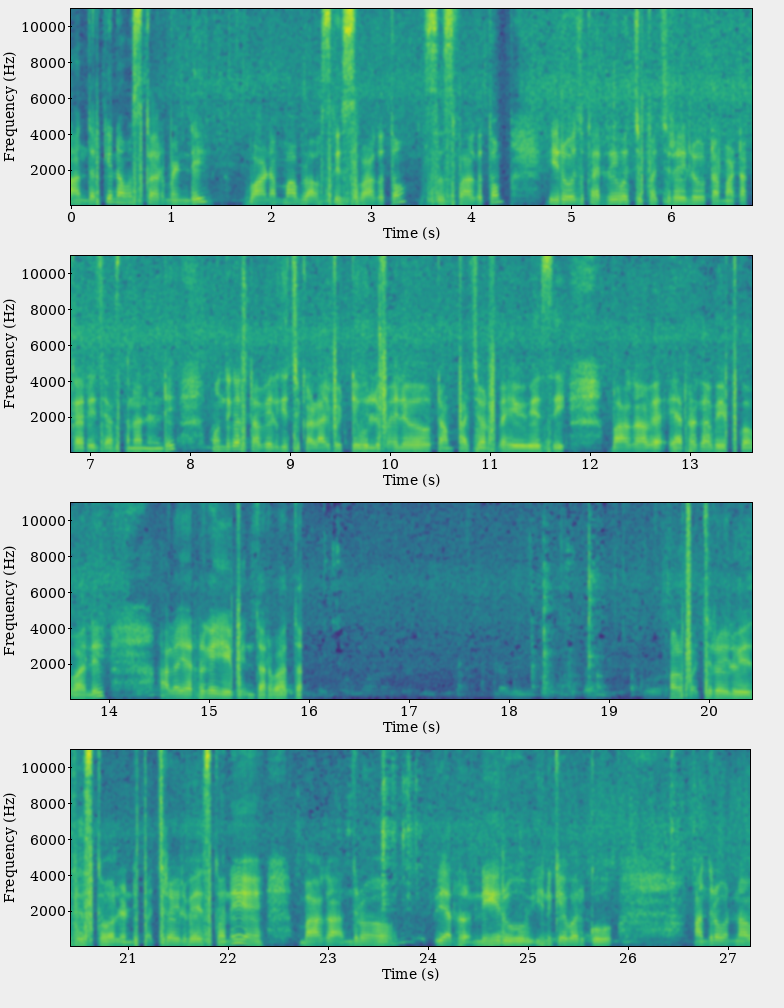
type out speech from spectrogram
అందరికీ నమస్కారం అండి వాణమ్మ బ్లాగ్స్కి స్వాగతం సుస్వాగతం. ఈరోజు కర్రీ వచ్చి పచ్చిరాయలు టమాటా కర్రీ చేస్తున్నానండి. ముందుగా స్టవ్ వెలిగించి కళాయి పెట్టి ఉల్లిపాయలు టం పచ్చిమిరపకాయ వేసి బాగా ఎర్రగా వేపుకోవాలి. అలా ఎర్రగా వేపిన తర్వాత పచ్చిరాయలు వేసేసుకోవాలండి. పచ్చిరాయలు వేసుకొని బాగా అందులో ఎర్ర నీరు ఇనికే వరకు అందులో ఉన్న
